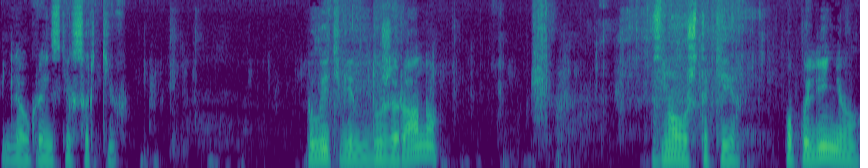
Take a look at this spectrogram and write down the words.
для українських сортів. Пилить він дуже рано. Знову ж таки, по пилінню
